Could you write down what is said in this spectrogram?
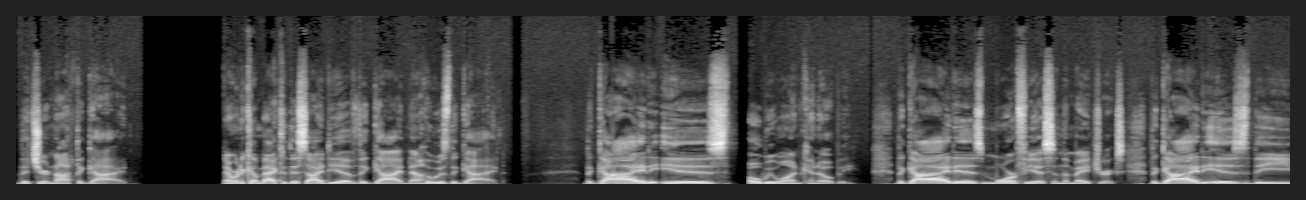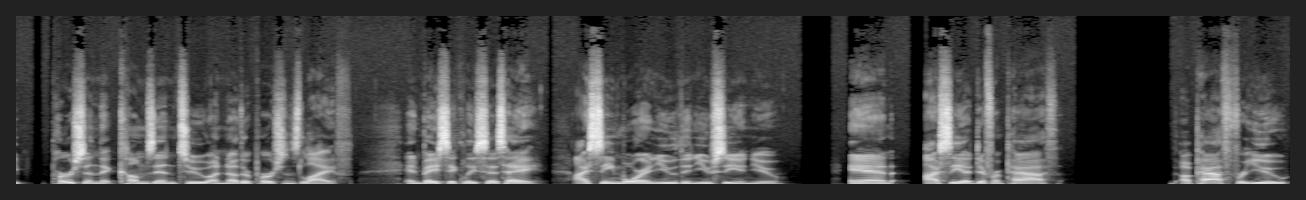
that you're not the guide. Now we're going to come back to this idea of the guide. Now, who is the guide? The guide is Obi Wan Kenobi. The guide is Morpheus in the Matrix. The guide is the person that comes into another person's life and basically says, Hey, I see more in you than you see in you and I see a different path, a path for you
